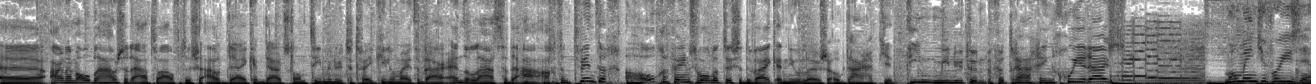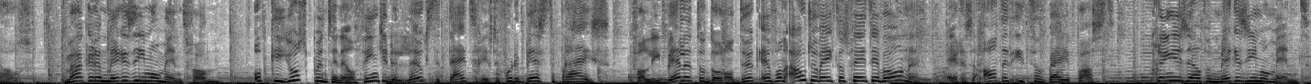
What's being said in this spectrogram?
Uh, Arnhem-Oberhausen, de A12 tussen Ouddijk en Duitsland. 10 minuten, 2 kilometer daar. En de laatste, de A28, Hogeveenswolle tussen de wijk en Nieuwleuzen. Ook daar heb je 10 minuten vertraging. Goeie reis! Momentje voor jezelf? Maak er een magazine moment van. Op kiosk.nl vind je de leukste tijdschriften voor de beste prijs. Van Libelle tot Donald Duck en van Autoweek tot VT Wonen. Er is altijd iets dat bij je past. Gun jezelf een magazine moment.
